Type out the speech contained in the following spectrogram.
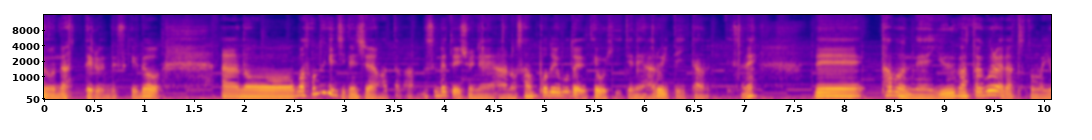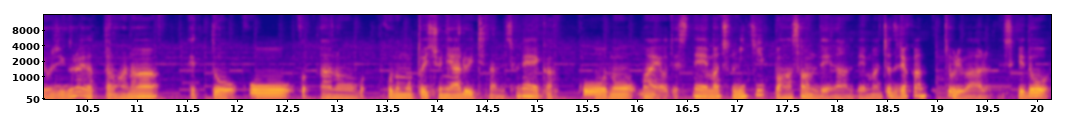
に なってるんですけど、あの、まあ、その時自転車じゃなかったか娘と一緒にね、あの、散歩ということで手を引いてね、歩いていたんですね。で、多分ね、夕方ぐらいだったと思う、4時ぐらいだったのかな。えっと、こう、あの、子供と一緒に歩いてたんですよね。学校の前をですね。まあちょっと道一本挟んでなんで、まあちょっと若干距離はあるんですけど、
